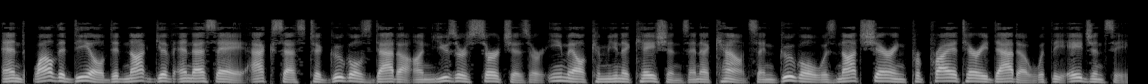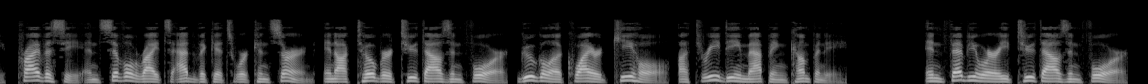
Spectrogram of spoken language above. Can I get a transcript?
And, while the deal did not give NSA access to Google's data on users' searches or email communications and accounts and Google was not sharing proprietary data with the agency, privacy and civil rights advocates were concerned. In October 2004, Google acquired Keyhole, a 3D mapping company. In February 2004,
